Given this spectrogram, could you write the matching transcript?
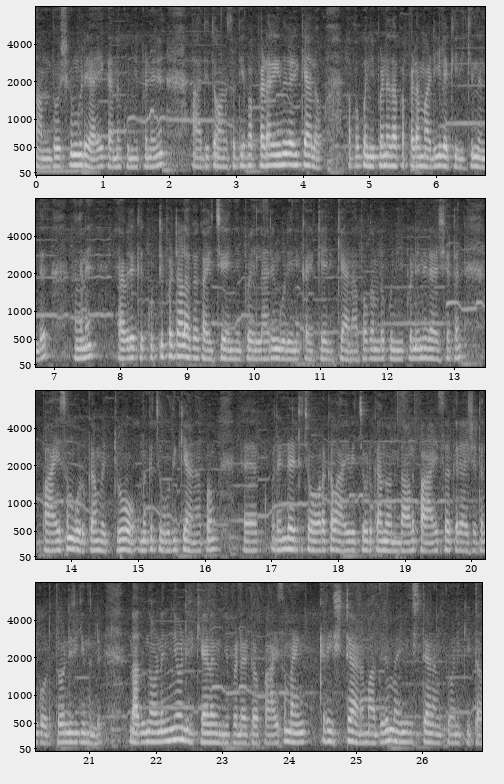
സന്തോഷം കൂടി ആയി. കാരണം കുഞ്ഞിപ്പെണ്ണിന് ആദ്യത്തെ ഓണസദ്യ സദ്യ കയ്യിൽ നിന്ന് കഴിക്കാമല്ലോ അപ്പോൾ കുഞ്ഞിപ്പെണ്ണ് ആ പപ്പട മടിയിലൊക്കെ ഇരിക്കുന്നുണ്ട്. അങ്ങനെ അവരൊക്കെ കുട്ടിപ്പട്ടാളൊക്കെ കഴിച്ചു കഴിഞ്ഞപ്പോൾ എല്ലാവരും കൂടി ഇനി കഴിക്കാതിരിക്കുകയാണ് അപ്പോൾ നമ്മുടെ കുഞ്ഞിപ്പെണ്ണിന് രാശേട്ടൻ പായസം കൊടുക്കാൻ പറ്റുമോ എന്നൊക്കെ ചോദിക്കുകയാണ്. അപ്പം രണ്ടായിട്ട് ചോറൊക്കെ വായി വെച്ച് കൊടുക്കാൻ തോന്നുന്നത് ആൾ പായസമൊക്കെ രാശേട്ടൻ കൊടുത്തുകൊണ്ടിരിക്കുന്നുണ്ട് അത് നുണഞ്ഞുകൊണ്ടിരിക്കുകയാണ് കുഞ്ഞിപ്പെണ്ണ് കേട്ടോ. പായസം ഭയങ്കര ഇഷ്ടമാണ്. മധുരം ഭയങ്കര ഇഷ്ടമാണ് നമുക്ക് വേണമെങ്കിൽ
